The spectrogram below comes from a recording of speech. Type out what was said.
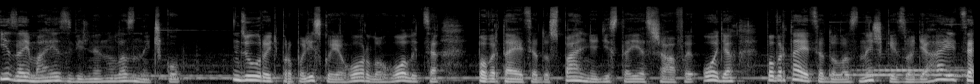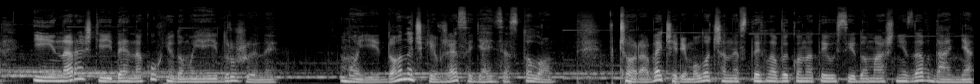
і займає звільнену лазничку. Дзюрить, прополіскує горло, голиться, повертається до спальні, дістає з шафи одяг, повертається до лазнички, зодягається і нарешті йде на кухню до моєї дружини. Мої донечки вже сидять за столом. Вчора ввечері молодша не встигла виконати усі домашні завдання,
